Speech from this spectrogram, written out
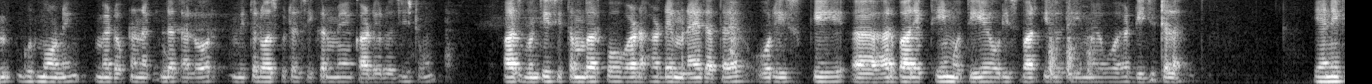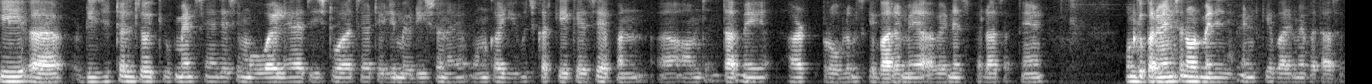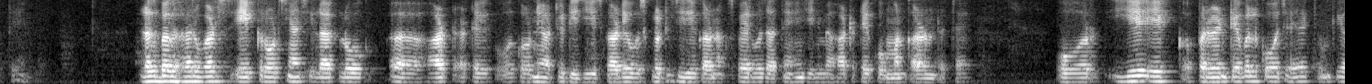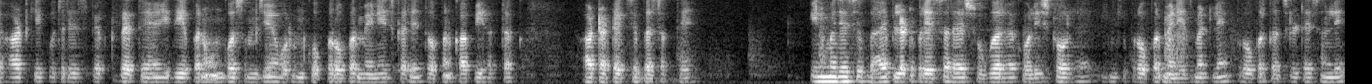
Good morning, मैं doctor Nagendra Talor Mittal hospital Sikar में cardiologist हूँ। आज उनतीस सितंबर को वर्ल्ड हार्ट डे मनाया जाता है और इसकी हर बार एक थीम होती है और इस बार की जो थीम है वो है डिजिटल हेल्थ। यानी कि डिजिटल जो इक्विपमेंट्स हैं, जैसे मोबाइल है रिस्ट वॉच है, टेलीमेडिसन है, उनका यूज़ करके कैसे अपन आम जनता में हार्ट प्रॉब्लम्स के बारे में अवेयरनेस फैला सकते हैं, उनके प्रिवेंशन और मैनेजमेंट के बारे में बता सकते हैं। लगभग हर वर्ष एक करोड़ छियासी लाख लोग हार्ट अटैक और coronary artery disease, cardiovascular disease के कारण एक्सपायर हो जाते हैं, जिनमें हार्ट अटैक कॉमन कारण रहता है। और ये एक प्रिवेंटेबल कोज है, क्योंकि हार्ट के कुछ रिस्पेक्ट रहते हैं। यदि अपन उनको समझें और उनको प्रॉपर मैनेज करें तो अपन काफ़ी हद तक हार्ट अटैक से बच सकते हैं। इनमें जैसे हाई ब्लड प्रेशर है, शुगर है, कोलेस्ट्रॉल है, इनकी प्रॉपर मैनेजमेंट लें, प्रॉपर कंसल्टेशन लें।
